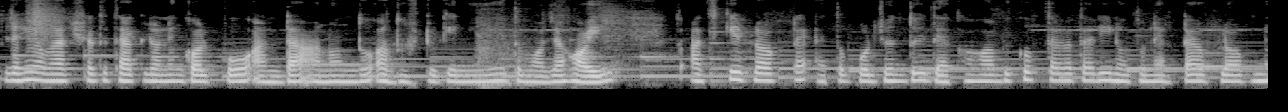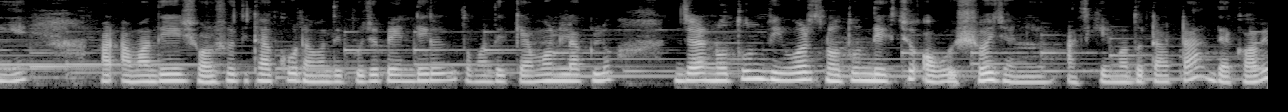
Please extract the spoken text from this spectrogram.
তো যাই হোক, আমরা একসাথে থাকলে অনেক গল্প, আড্ডা, আনন্দ আর দুষ্টুকে নিয়ে তো মজা হয়ই। তো আজকের ব্লগটা এত পর্যন্তই দেখা হবে। খুব তাড়াতাড়ি নতুন একটা ব্লগ নিয়ে। আর আমাদের সরস্বতী ঠাকুর, আমাদের পুজো প্যান্ডেল তোমাদের কেমন লাগল? যারা নতুন ভিউয়ার্স নতুন দেখছ, অবশ্যই জানিও। আজকের মতো টাটা, দেখা হবে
